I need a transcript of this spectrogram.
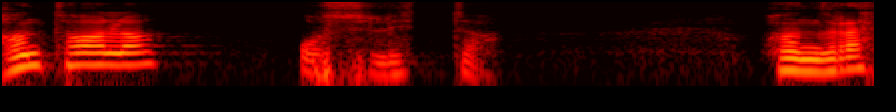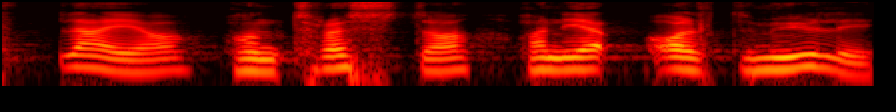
Han taler, oss lytter. Han rettleier, han trøster, han gjør alt mulig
